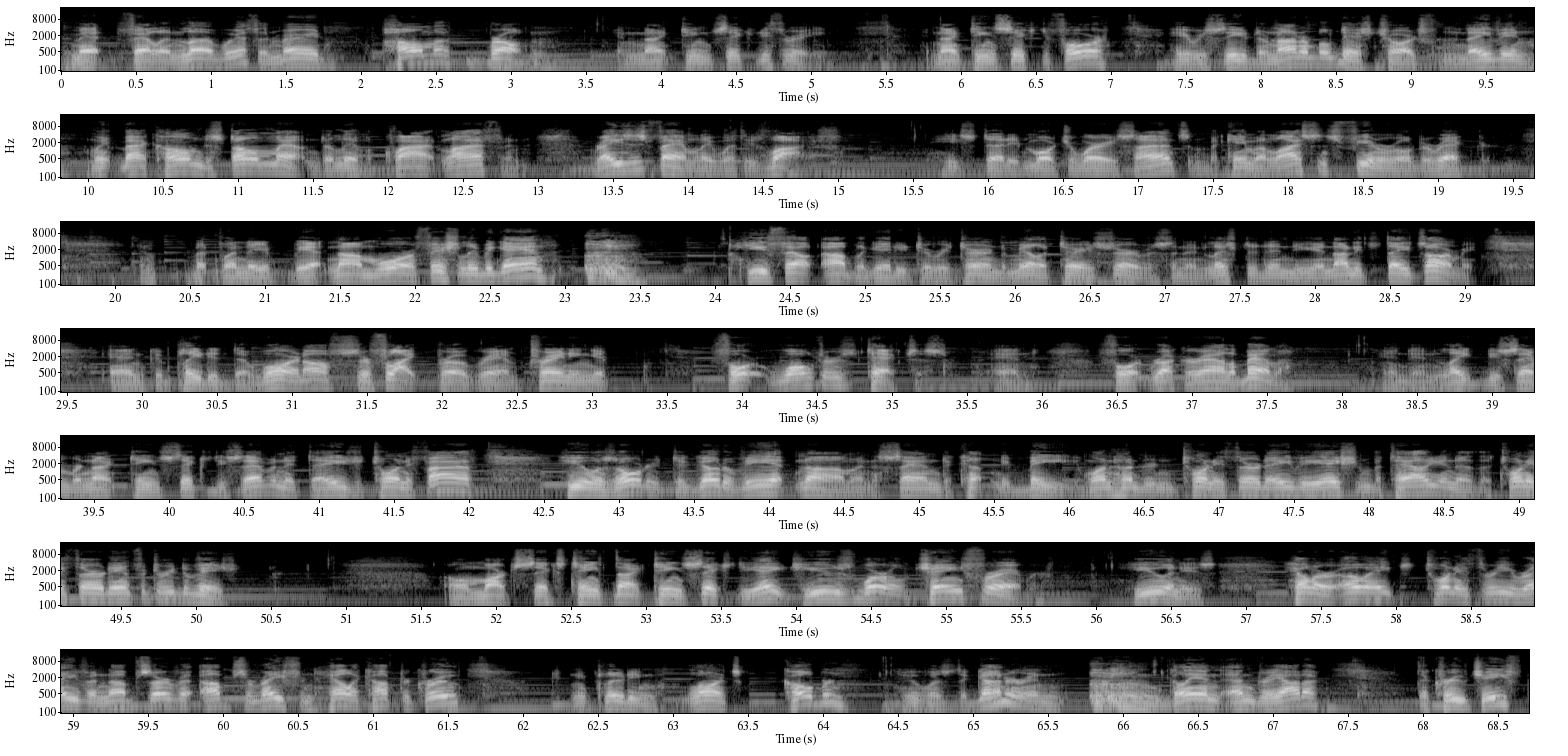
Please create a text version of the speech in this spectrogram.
met, fell in love with, and married Palma Broughton in 1963. In 1964, he received an honorable discharge from the Navy and went back home to Stone Mountain to live a quiet life and raise his family with his wife. He studied mortuary science and became a licensed funeral director. But when the Vietnam War officially began, he felt obligated to return to military service and enlisted in the United States Army. and completed the Warrant Officer Flight Program training at Fort Walters, Texas, and Fort Rucker, Alabama. And in late December 1967, at the age of 25, he was ordered to go to Vietnam and ascend to Company B, 123rd Aviation Battalion of the 23rd Infantry Division. On March 16, 1968, Hugh's world changed forever. Hugh and his Hiller OH 23 Raven observation helicopter crew, including Lawrence Colburn, who was the gunner, and Glenn Andreotta, the crew chief,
